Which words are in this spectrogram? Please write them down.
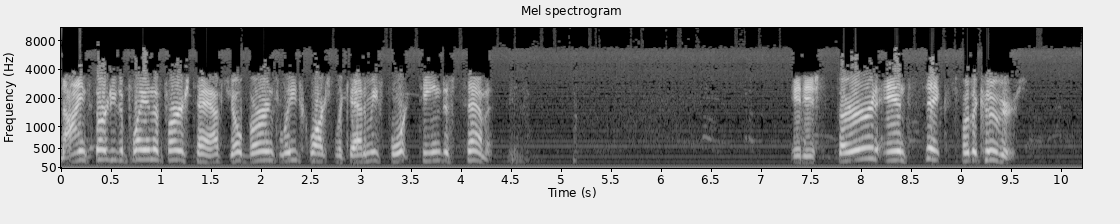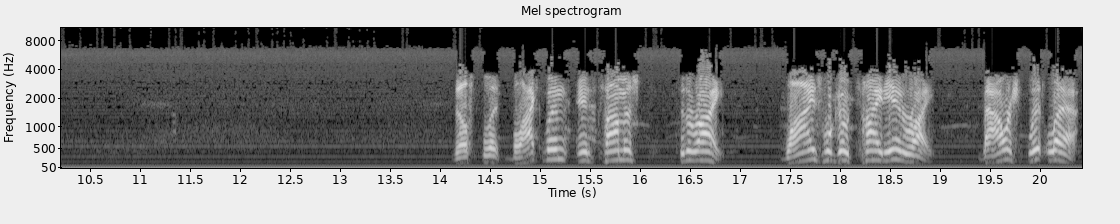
9.30 to play in the first half. Jo Byrns leads Clarksville Academy 14 to 7. It is third and six for the Cougars. They'll split Blackman and Thomas to the right. Wise will go tight end right. Bauer split left.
